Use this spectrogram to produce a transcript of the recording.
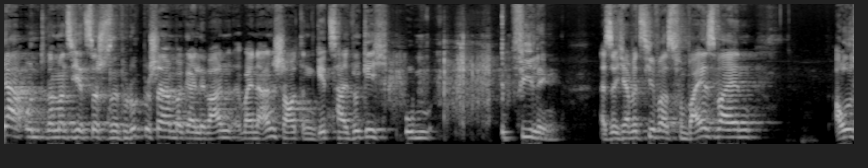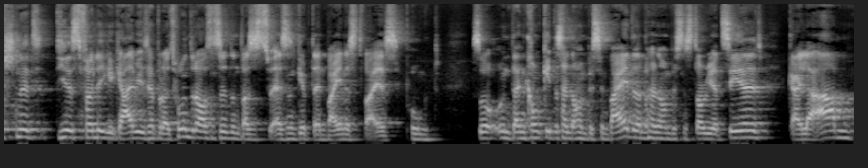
Ja, und wenn man sich jetzt zum Beispiel eine Produktbeschreibung bei geile Weine anschaut, dann geht's halt wirklich um Feeling. Also ich habe jetzt hier was vom Weißwein, Ausschnitt, dir ist völlig egal, wie die Temperaturen draußen sind und was es zu essen gibt, dein Wein ist weiß. Punkt. So, und dann kommt, geht es halt noch ein bisschen weiter, dann wird halt noch ein bisschen Story erzählt, geiler Abend,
